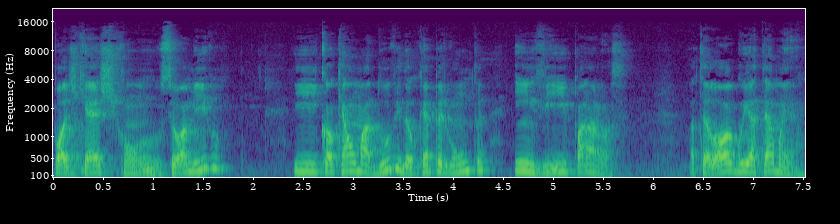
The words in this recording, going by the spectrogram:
podcast com o seu amigo. E qualquer uma dúvida, qualquer pergunta, envie para nós. Até logo e até amanhã.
